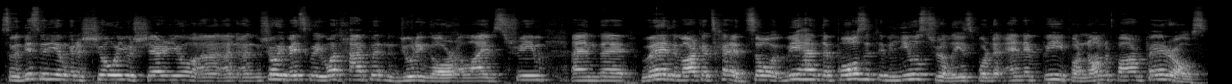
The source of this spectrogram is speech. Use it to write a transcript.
So in this video I'm gonna show you, share you uh, and, and, show you basically what happened during our live stream and uh, where the market's headed. So we had the positive news release for the NFP for non-farm payrolls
